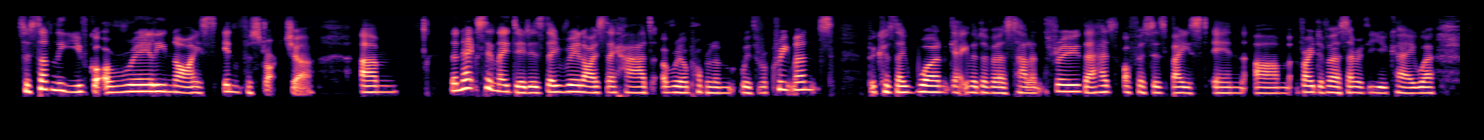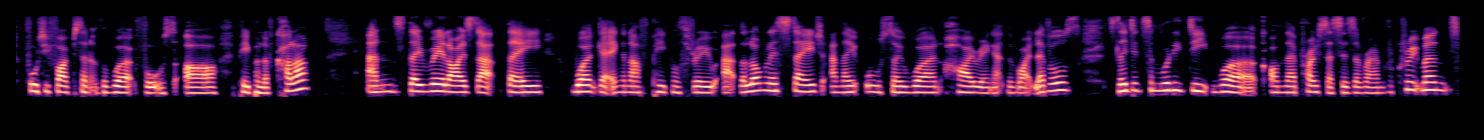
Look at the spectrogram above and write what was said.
So suddenly you've got a really nice infrastructure. Um, the next thing they did is they realized they had a real problem with recruitment because they weren't getting the diverse talent through. Their head office is based in um, a very diverse area of the UK where 45% of the workforce are people of colour. And they realized that they weren't getting enough people through at the long list stage and they also weren't hiring at the right levels. So they did some really deep work on their processes around recruitment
